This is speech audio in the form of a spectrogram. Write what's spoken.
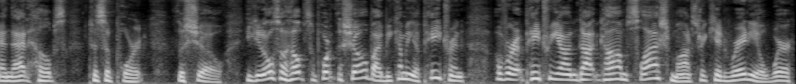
and that helps to support the show. You can also help support the show by becoming a patron over at patreon.com slash monsterkidradio, where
